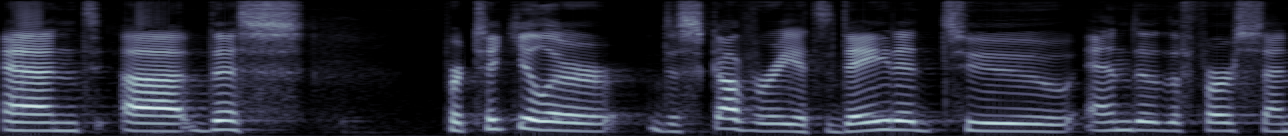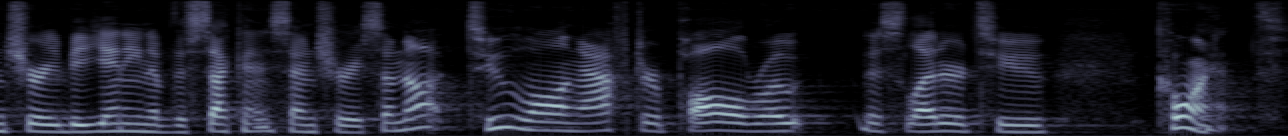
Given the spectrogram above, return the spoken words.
And uh, this particular discovery, it's dated to end of the first century, beginning of the second century. So not too long after Paul wrote this letter to Corinth.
